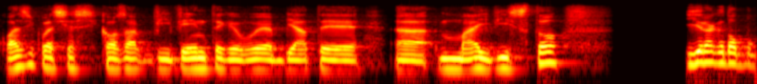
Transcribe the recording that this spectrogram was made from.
quasi qualsiasi cosa vivente che voi abbiate eh, mai visto. Irag dopo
